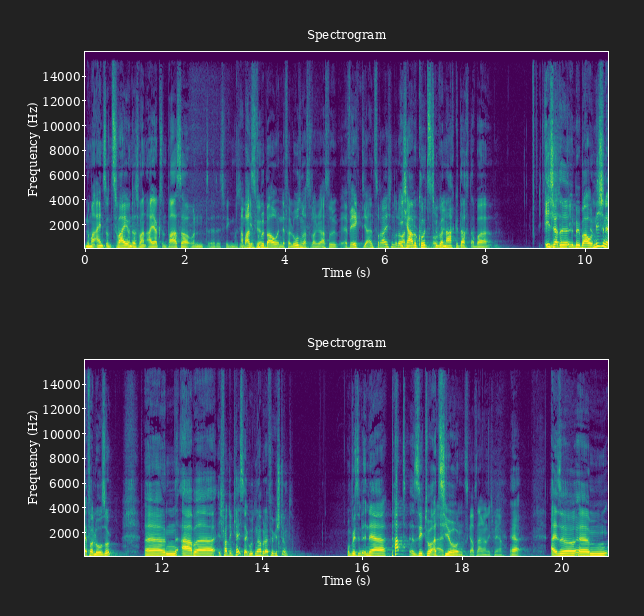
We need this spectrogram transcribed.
Nummer eins und zwei und das waren Ajax und Barca und äh, deswegen muss ich Aber hattest du Bilbao in der Verlosung? Hast du, dann, hast du erwägt, die einzureichen? Oder Ich habe die- kurz drüber Okay. nachgedacht, aber Ich hat hatte die- Bilbao nicht in der Verlosung, ähm, aber ich fand den Case sehr gut und habe dafür gestimmt. Und wir sind in der Putt-Situation. Alter, Das gab es lange nicht mehr. Ja. Also, ähm,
